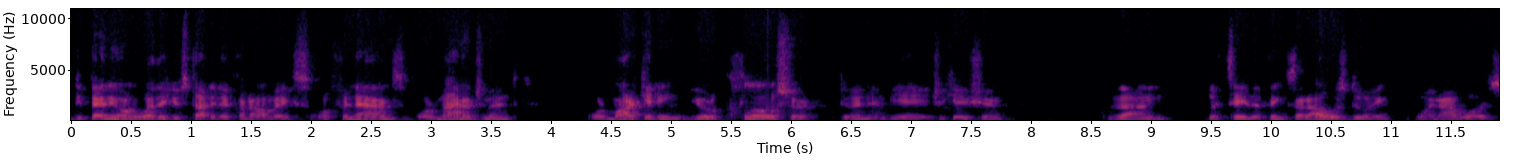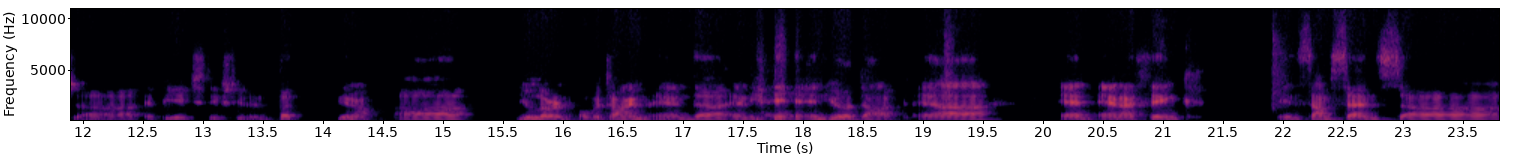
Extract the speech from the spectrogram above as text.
depending on whether you studied economics or finance or management or marketing, you're closer to an MBA education than, let's say, the things that I was doing when I was uh, a PhD student. But you know, uh, you learn over time, and uh, and and you adopt. Uh, and and I think, in some sense, uh,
